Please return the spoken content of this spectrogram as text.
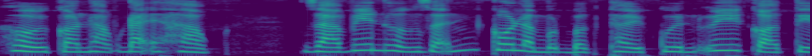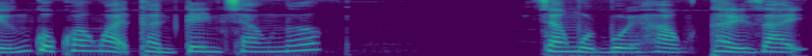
Hồi còn học đại học, giáo viên hướng dẫn cô là một bậc thầy quyền uy có tiếng của khoa ngoại thần kinh trong nước. Trong một buổi học, thầy dạy,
